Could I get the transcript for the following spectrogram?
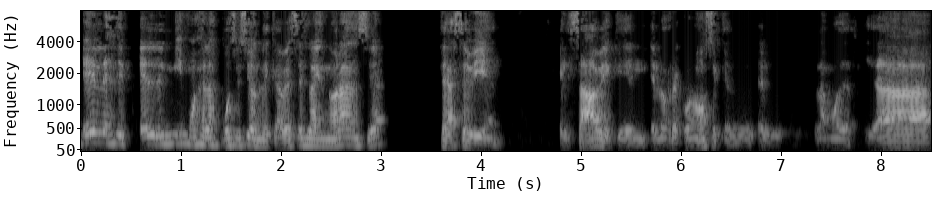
él, es, él mismo es de la posición de que a veces la ignorancia te hace bien. Él sabe que él, lo reconoce, que la modernidad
